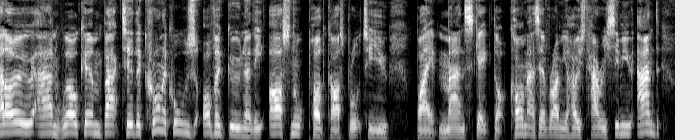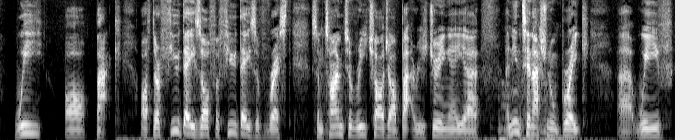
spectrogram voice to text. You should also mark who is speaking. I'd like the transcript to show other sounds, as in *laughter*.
Speaker 1: Hello and welcome back to the Chronicles of a Gooner, the Arsenal podcast brought to you by manscaped.com. As ever, I'm your host, Harry Symeou, and we are back. After a few days off, a few days of rest, some time to recharge our batteries during a uh, an international break, uh, we've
